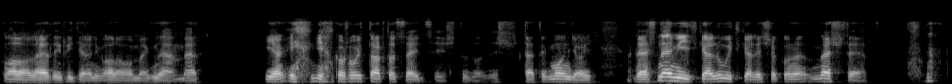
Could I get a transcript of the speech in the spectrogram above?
valahol lehet irigyelni, valahol meg nem, mert ilyen, ilyenkor hogy tartasz edzést, tudod? És tehát, hogy mondja, hogy de ezt nem így kell, úgy kell, és akkor na, mester.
